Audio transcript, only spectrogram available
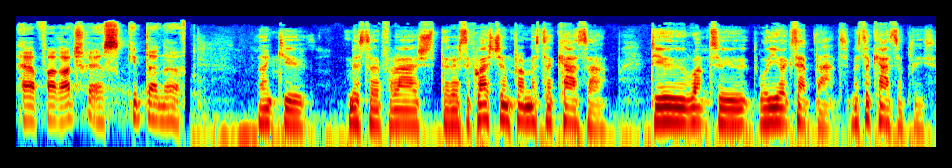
Herr Farage, es gibt eine. Thank you, Mr. Farage. There is a question from Mr. Casa. Do you want to, will you accept that? Mr. Casa, please.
